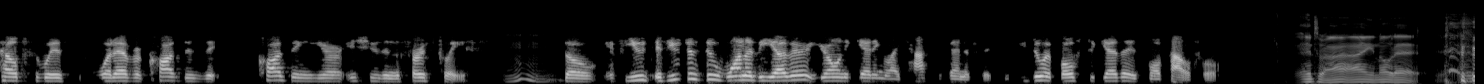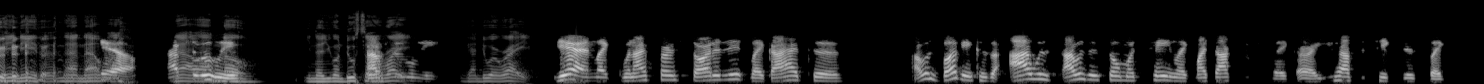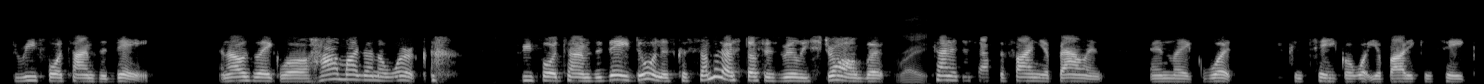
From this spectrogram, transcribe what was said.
helps with whatever causes it causing your issues in the first place. Mm. So if you if you just do one or the other, you're only getting like half the benefits. If you do it both together, it's more powerful. Enter. I, I ain't know that. Me neither. Now, now, Yeah, now I absolutely, know. You know, you're gonna do something right. absolutely. You gotta do it right. Yeah, and like when I first started it, like I had to, I was bugging because I was I was in so much pain. Like my doctor was like, "All right, you have to take this like three, four times a day," and I was like, "Well, how am I gonna work three, four times a day doing this? Because some of that stuff is really strong, but Right. kind of just have to find your balance and like what you can take or what your body can take,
